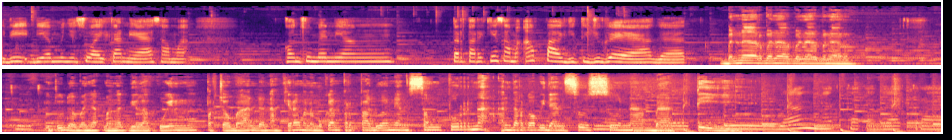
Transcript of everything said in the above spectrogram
Jadi dia menyesuaikan ya sama konsumen yang tertariknya sama apa gitu juga ya, Gat. bener bener bener bener Betul, betul. itu udah banyak banget dilakuin percobaan dan akhirnya menemukan perpaduan yang sempurna antar kopi dan susu nabati. Betul banget kata Gatra.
